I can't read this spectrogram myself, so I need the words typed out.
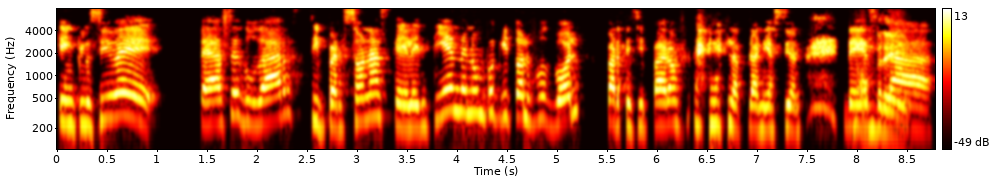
que inclusive te hace dudar si personas que le entienden un poquito al fútbol participaron en la planeación de esta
